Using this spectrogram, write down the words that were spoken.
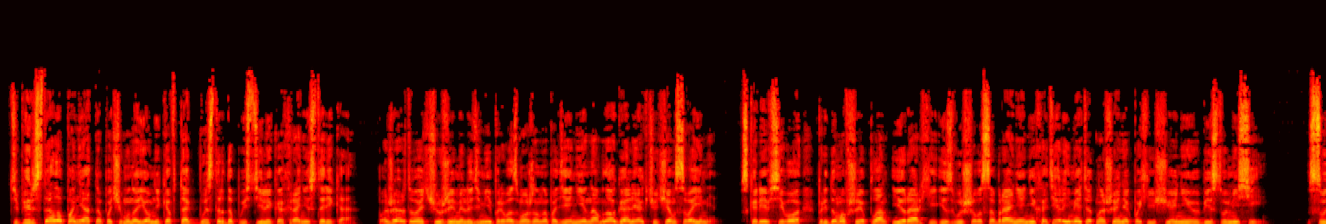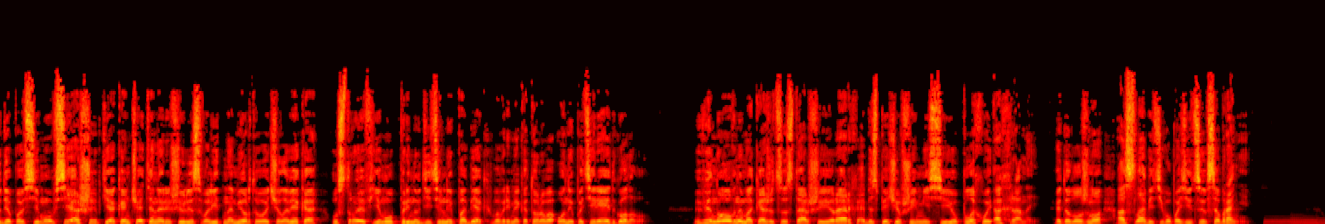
Теперь стало понятно, почему наемников так быстро допустили к охране старика. Пожертвовать чужими людьми при возможном нападении намного легче, чем своими. Скорее всего, придумавшие план иерархии из высшего собрания не хотели иметь отношения к похищению и убийству Мессии. Судя по всему, все ошибки окончательно решили свалить на мертвого человека, устроив ему принудительный побег, во время которого он и потеряет голову. Виновным окажется старший иерарх, обеспечивший мессию плохой охраной. Это должно ослабить его позиции в собрании.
